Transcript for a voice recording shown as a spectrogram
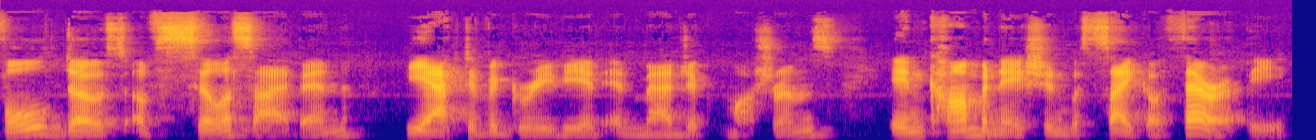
full dose of psilocybin, the active ingredient in magic mushrooms, in combination with psychotherapy,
